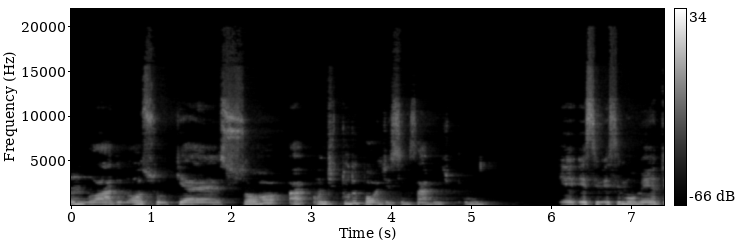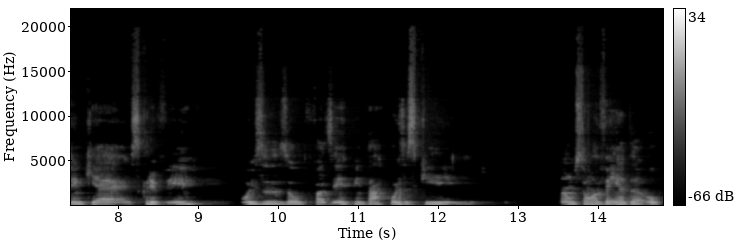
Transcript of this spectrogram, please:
um lado nosso que é só a- onde tudo pode, assim, sabe? Tipo, esse, esse momento em que é escrever coisas ou fazer, pintar coisas que não estão à venda ou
